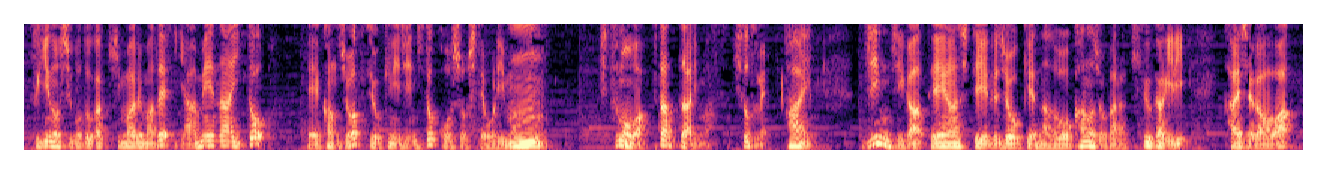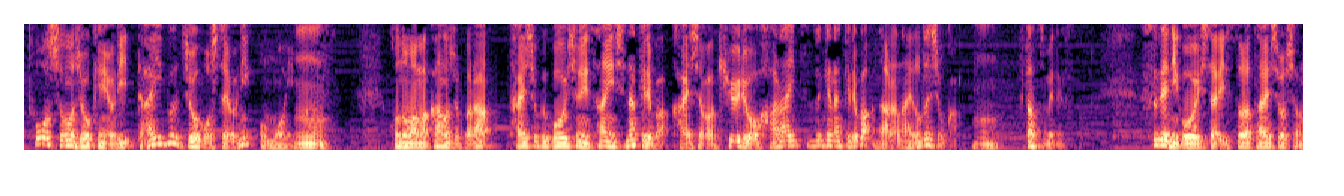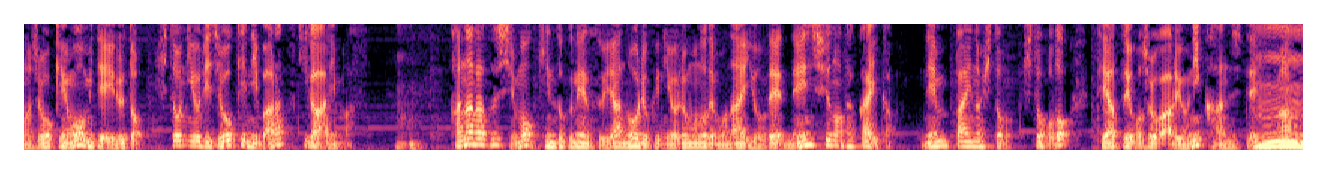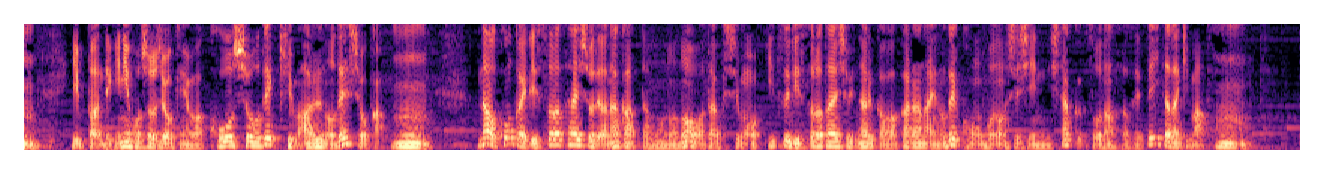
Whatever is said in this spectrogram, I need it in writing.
次の仕事が決まるまで辞めないと、えー彼女は強気に人事と交渉しております。質問は2つあります。1つ目。はい、人事が提案している条件などを彼女から聞く限り、会社側は当初の条件よりだいぶ譲歩したように思います。このまま彼女から退職合意書にサインしなければ会社は給料を払い続けなければならないのでしょうかうん、二つ目です。すでに合意したリストラ対象者の条件を見ていると、人により条件にばらつきがあります。うん、必ずしも勤続年数や能力によるものでもないようで、年収の高いか、年配の人人ほど手厚い保証があるように感じています。一般的に保証条件は交渉で決まるのでしょうかうん、なお、今回リストラ対象ではなかったものの、私もいつリストラ対象になるかわからないので、今後の指針にしたく相談させていただきます。うん。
